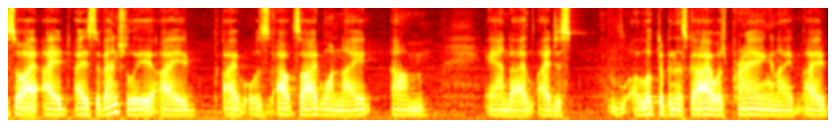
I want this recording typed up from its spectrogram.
so I, I, I just eventually, I, I was outside one night um, and I, I just I looked up in the sky, I was praying and I, I,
